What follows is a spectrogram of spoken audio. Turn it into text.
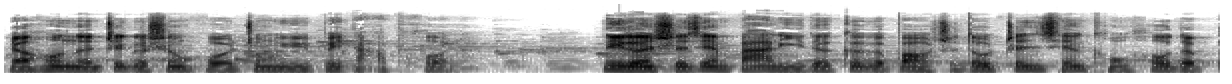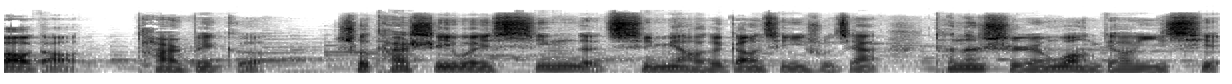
然后呢，这个生活终于被打破了。那段时间，巴黎的各个报纸都争先恐后的报道塔尔贝格，说他是一位新的奇妙的钢琴艺术家，他能使人忘掉一切。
